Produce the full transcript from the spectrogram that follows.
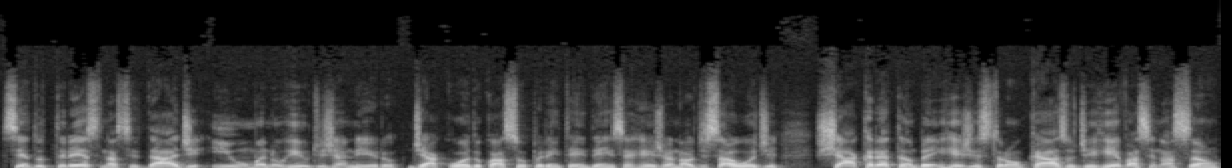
sendo três na cidade e uma no Rio de Janeiro. De acordo com a Superintendência Regional de Saúde, Saúde, Chácara também registrou um caso de revacinação,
